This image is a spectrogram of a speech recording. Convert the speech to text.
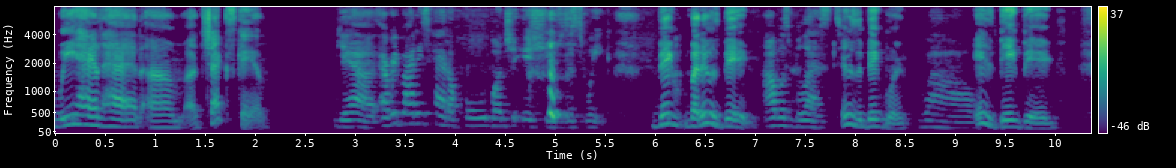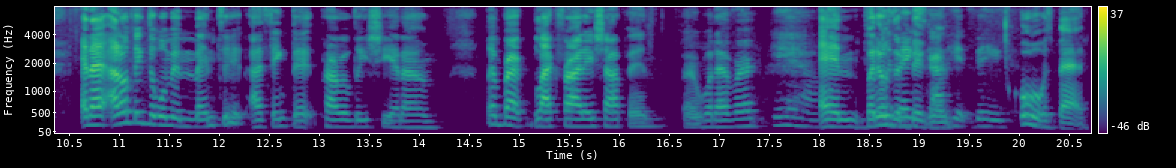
we had had um, a check scam. yeah. Everybody's had a whole bunch of issues this week. Big, but it was big. I was blessed. It was a big one. Wow. It was big, big, and I, I don't think the woman meant it. I think that probably she had um went back Black Friday shopping or whatever, Yeah. and but it was a big got one. hit big. Oh, it was bad.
